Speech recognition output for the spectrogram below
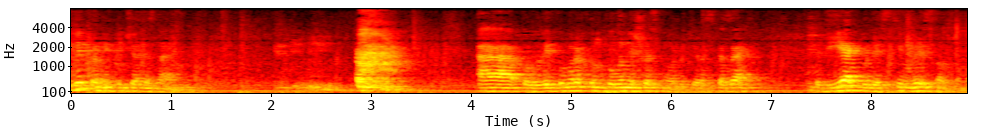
і ми про них нічого не знаємо. А по великому рахунку вони щось можуть розказати. Тоді як буде з тим висновком,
